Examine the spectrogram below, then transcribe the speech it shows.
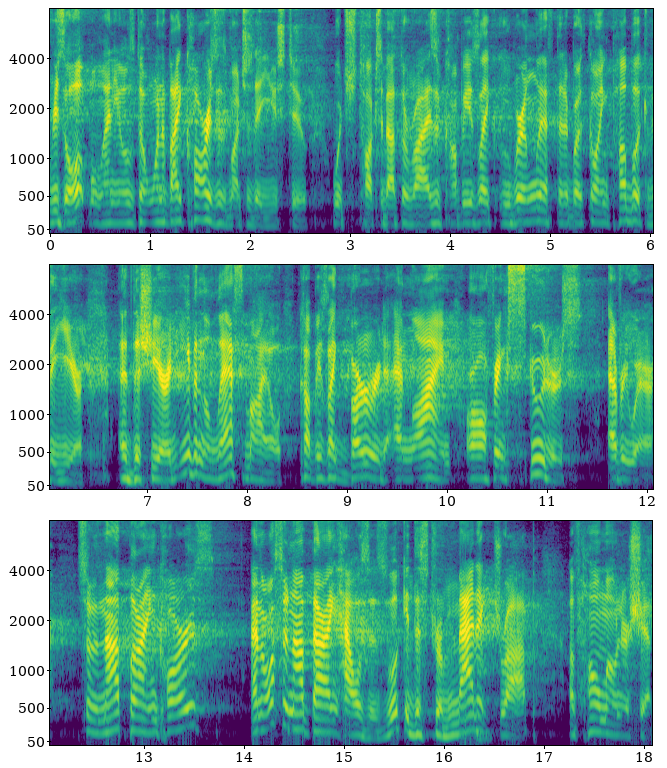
result, millennials don't want to buy cars as much as they used to, which talks about the rise of companies like Uber and Lyft that are both going public the year, uh, this year. And even the last mile, companies like Bird and Lime are offering scooters everywhere. So they're not buying cars and also not buying houses. Look at this dramatic drop of home ownership.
